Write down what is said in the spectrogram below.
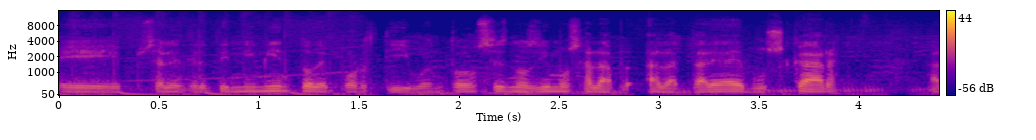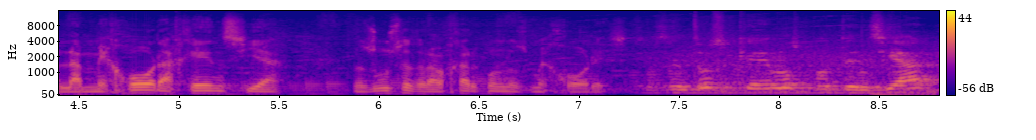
eh, pues, el entretenimiento deportivo. Entonces nos dimos a la, a la tarea de buscar a la mejor agencia. Nos gusta trabajar con los mejores. Pues entonces queremos potenciar,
